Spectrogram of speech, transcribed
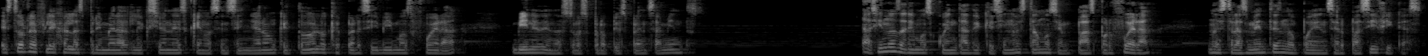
Esto refleja las primeras lecciones que nos enseñaron que todo lo que percibimos fuera viene de nuestros propios pensamientos. Así nos daremos cuenta de que si no estamos en paz por fuera, nuestras mentes no pueden ser pacíficas.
